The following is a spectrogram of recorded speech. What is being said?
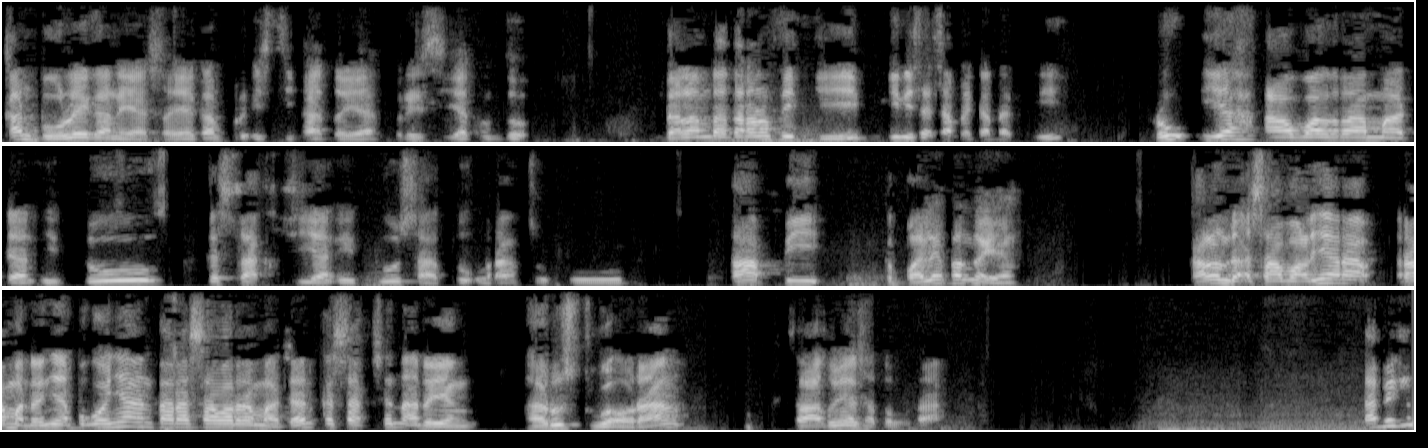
kan boleh kan ya, saya kan beristihad ya, beristihad untuk dalam tataran fikih, begini saya sampaikan tadi, ru'yah awal Ramadan itu, kesaksian itu satu orang cukup. Tapi, kebalik apa enggak ya? Kalau enggak sawalnya Ramadannya, pokoknya antara sawal Ramadan, kesaksian ada yang harus dua orang, salah satunya satu orang. Tapi kan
